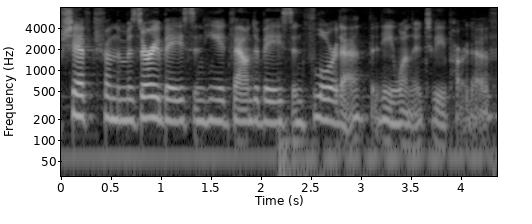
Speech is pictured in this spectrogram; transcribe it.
shift from the Missouri base, and he had found a base in Florida that he wanted to be part of,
